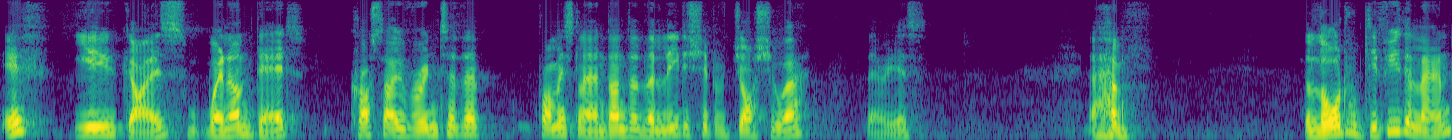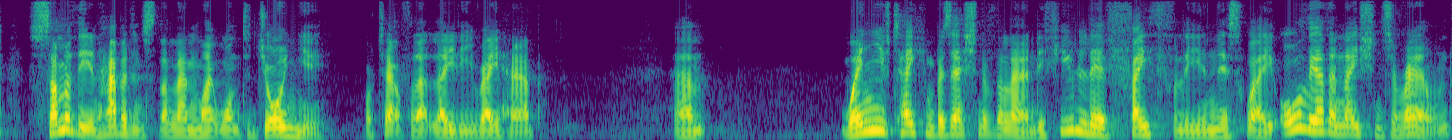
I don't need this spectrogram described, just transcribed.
If you guys, when I'm dead, cross over into the promised land under the leadership of Joshua. There he is. Um, the Lord will give you the land. Some of the inhabitants of the land might want to join you. Watch out for that lady, Rahab. Um, when you've taken possession of the land, if you live faithfully in this way, all the other nations around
